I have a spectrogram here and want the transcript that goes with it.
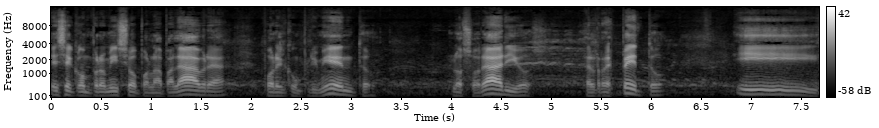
Ese compromiso por la palabra, por el cumplimiento, los horarios, el respeto y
